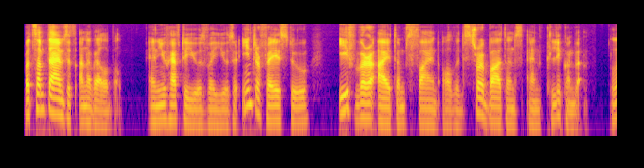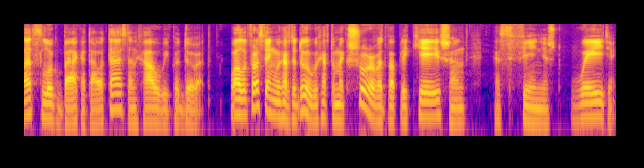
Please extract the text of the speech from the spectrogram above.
But sometimes it's unavailable and you have to use the user interface to, if there are items, find all the destroy buttons and click on them. Let's look back at our test and how we could do it. Well, the first thing we have to do, we have to make sure that the application has finished waiting,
